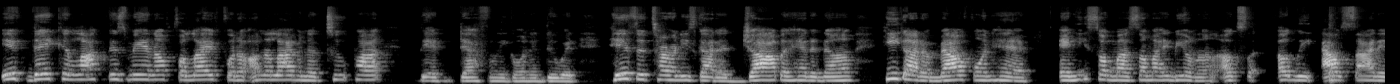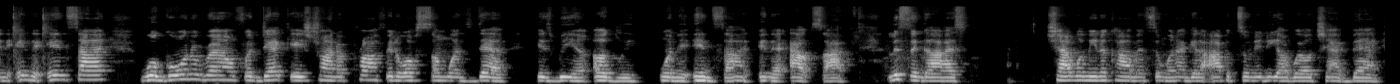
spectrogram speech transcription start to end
If they can lock this man up for life for the unaliving of Tupac, they're definitely going to do it. His attorney's got a job ahead of them. He got a mouth on him, and he's talking about somebody being on an ugly outside and in the inside. We're going around for decades trying to profit off someone's death is being ugly on the inside and the outside. Listen, guys, chat with me in the comments. And when I get an opportunity, I will chat back.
